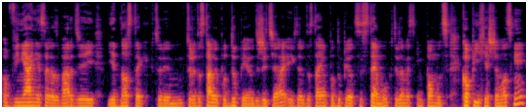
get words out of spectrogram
obwinianie coraz bardziej jednostek, którym, które dostały po dupie od życia i które dostają po dupie od systemu, który zamiast im pomóc, kopi ich jeszcze mocniej.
